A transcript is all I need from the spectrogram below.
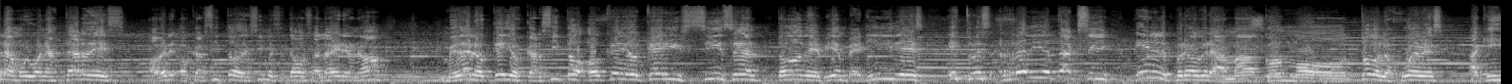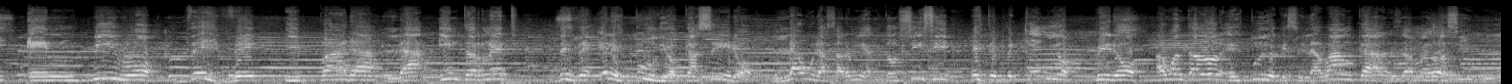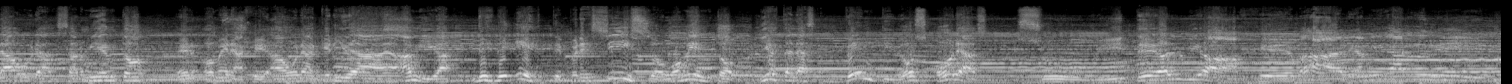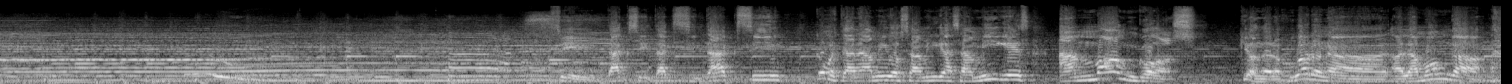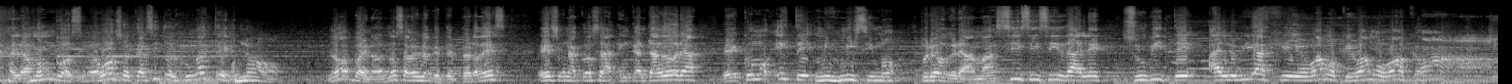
Hola, muy buenas tardes. A ver, Oscarcito, decime si estamos al aire o no. Me da el ok, Oscarcito. Ok, ok, sí, sean todos bienvenidos. Esto es Radio Taxi, el programa, como todos los jueves, aquí en vivo, desde y para la internet desde el estudio casero Laura Sarmiento. Sí, sí, este pequeño pero aguantador estudio que se la banca, llamado así Laura Sarmiento, en homenaje a una querida amiga, desde este preciso momento y hasta las 22 horas, subite al viaje, vale, amiga. Sí, taxi, taxi, taxi. ¿Cómo están amigos, amigas, amigues? Among Us. ¿Qué onda? ¿Lo jugaron a, la monga? ¿A la Mongos? ¿Vos, Oscarcito, lo jugaste? No. ¿No? Bueno, no sabes lo que te perdés. Es una cosa encantadora, eh, como este mismísimo programa. Sí, sí, sí, dale, subite al viaje. Vamos que vamos, vamos. ¡Ah!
